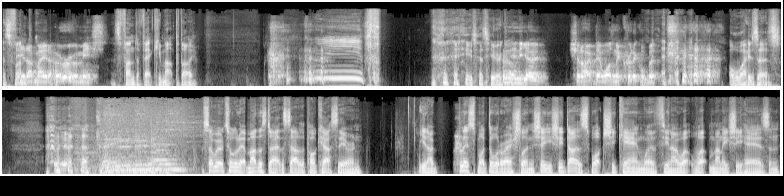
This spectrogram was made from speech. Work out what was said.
It's fun. yeah, they've made a horror of a mess. It's fun to vacuum up, though. you just hear it And go. then you go, should I hope that wasn't a critical bit? Always is. yeah. So we were talking about Mother's Day at the start of the podcast there, and you know, bless my daughter Ashlyn. She she does what she can with you know what what money she has, and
